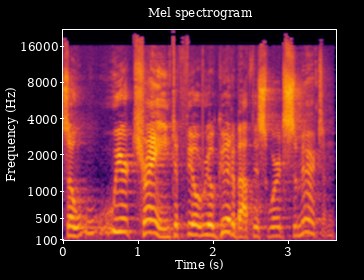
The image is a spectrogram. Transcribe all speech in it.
so we're trained to feel real good about this word Samaritan.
